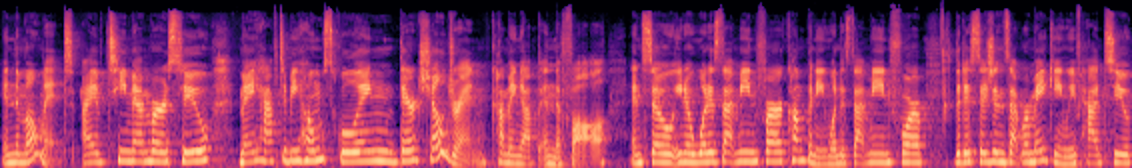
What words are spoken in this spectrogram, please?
in the moment. I have team members who may have to be homeschooling their children coming up in the fall. And so, you know, what does that mean for our company? What does that mean for the decisions that we're making? We've had to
